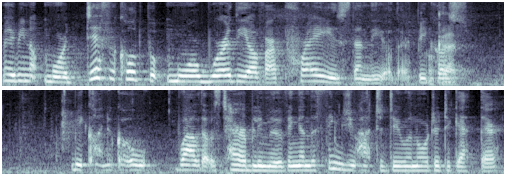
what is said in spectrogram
maybe not more difficult but more worthy of our praise than the other because we kind of go, wow, that was terribly moving, and the things you had to do in order to get there.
